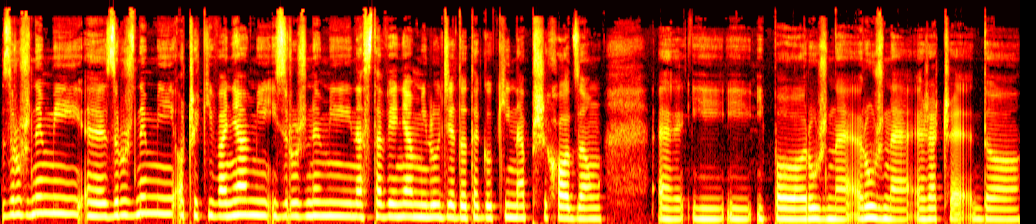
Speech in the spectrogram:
z różnymi, e, z różnymi oczekiwaniami i z różnymi nastawieniami ludzie do tego kina przychodzą e, i, i, i po różne, różne rzeczy do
